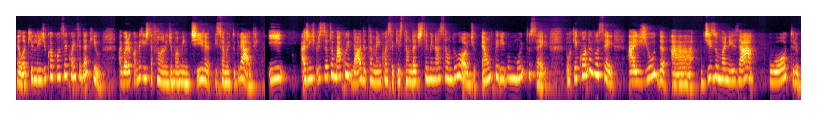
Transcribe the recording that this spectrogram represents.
Ela que lide com a consequência daquilo. Agora, quando a gente tá falando de uma mentira, isso é muito grave. E a gente precisa tomar cuidado também com essa questão da disseminação do ódio. É um perigo muito sério. Porque quando você ajuda a desumanizar o outro,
